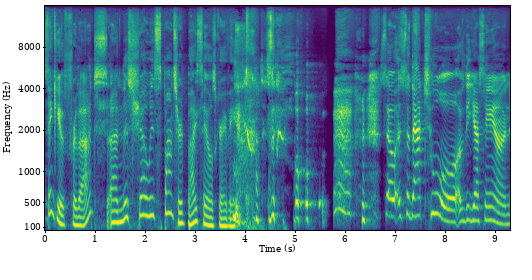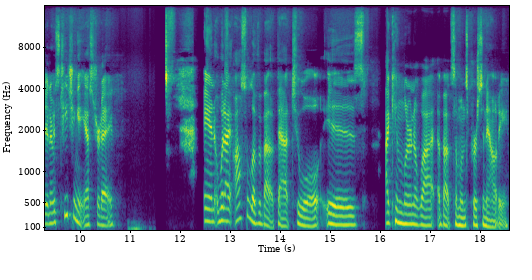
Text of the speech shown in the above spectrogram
Thank you for that. And this show is sponsored by Sales Gravy. so, so, so that tool of the yes and, and I was teaching it yesterday. And what I also love about that tool is I can learn a lot about someone's personality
